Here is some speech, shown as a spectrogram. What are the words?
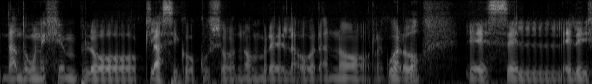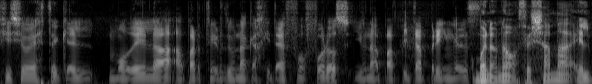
dando un ejemplo clásico cuyo nombre de la obra no recuerdo, es el, edificio este que él modela a partir de una cajita de fósforos y una papita Pringles. Bueno, no, se llama el,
